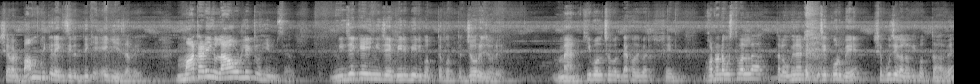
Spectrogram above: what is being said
সে আবার বাম দিকের এক্সিটের দিকে এগিয়ে যাবে। মাটারিং লাউডলি টু হিমসেলফ নিজেকেই নিজে বিড়বিড় করতে করতে জোরে জোরে। ম্যান কি বলছে বল, দেখো এবার সেই ঘটনাটা বুঝতে পারলা? তাহলে অভিনয়টা যে করবে, সে বুঝে গেল কি করতে হবে।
